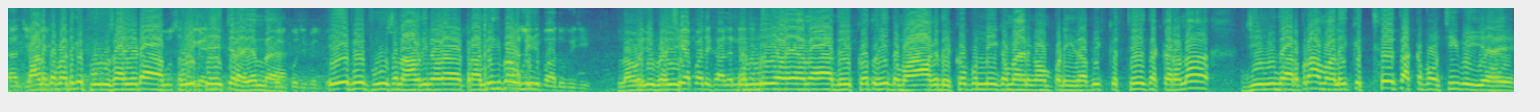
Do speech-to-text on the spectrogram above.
ਹਾਂਜੀ, ਕਣਕ ਵੱਢ ਕੇ ਫੂਸ ਆ ਜਿਹੜਾ ਫੂਸ ਫੂਸ ਰਹਿ ਗਿਆ ਖੇਤ ਚ ਰਹਿ ਜਾਂਦਾ ਹੈ। ਬਿਲਕੁਲ ਜੀ, ਬਿਲਕੁਲ। ਇਹ ਫਿਰ ਫੂਸ ਨਾਲ ਦੀ ਨਾਲ ਟਰਾਲੀ 'ਚ ਖਾਲੀ ਪਾਉਗੀ ਚ ਪਾ ਦੂਗੀ ਜੀ। ਲਓ ਜੀ ਬਾਈ ਪਿੱਛੇ ਆਪਾਂ ਦਿਖਾ ਦਿੰਦੇ ਹਾਂ ਪੁੰਨੀ ਵਾਲਿਆਂ ਦਾ ਦੇਖੋ ਤੁਸੀਂ ਦਿਮਾਗ ਦੇਖੋ ਪੁੰਨੀ ਕਮੈਨ ਕੰਪਨੀ ਦਾ ਵੀ ਕਿੱਥੇ ਤੱਕ ਨਾ ਜ਼ਿਮੀਂਦਾਰ ਭਰਾਵਾਂ ਲਈ ਕਿੱਥੇ ਤੱਕ ਪਹੁੰਚੀ ਪਈ ਹੈ ਇਹ।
